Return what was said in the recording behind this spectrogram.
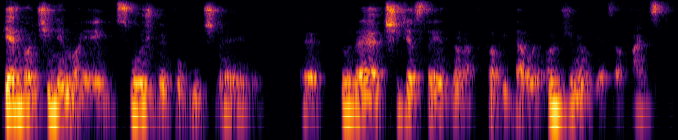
pierwociny mojej służby publicznej, y, które 31-latkowi dały olbrzymią wiedzę o państwie.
